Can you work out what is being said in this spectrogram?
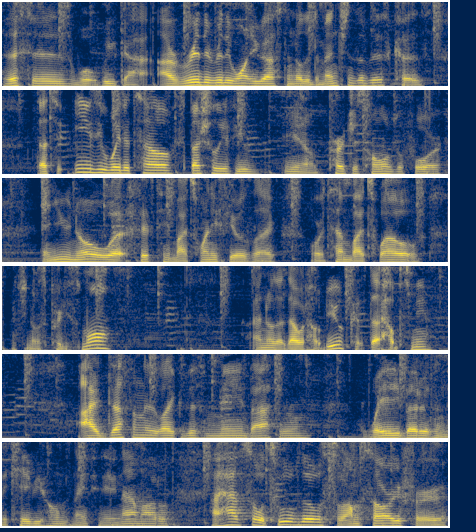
this is what we got. I really, really want you guys to know the dimensions of this because that's an easy way to tell, especially if you've, you know, purchased homes before and you know what 15 by 20 feels like or 10 by 12, which you know is pretty small. I know that that would help you because that helps me. I definitely like this main bathroom way better than the KB Homes 1989 model. I have sold two of those, so I'm sorry for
